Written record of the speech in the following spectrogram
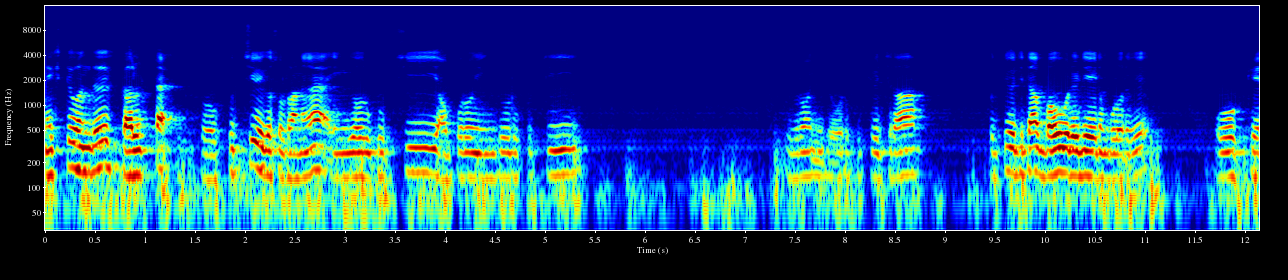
நெக்ஸ்ட்டு வந்து கல்ட்டை ஸோ குச்சி வைக்க சொல்கிறானுங்க இங்கே ஒரு குச்சி அப்புறம் இங்கே ஒரு குச்சி. அப்புறம் இங்கே ஒரு குச்சி வச்சுடா. குச்சி வச்சுட்டா பவு ரெடி ஆகிடும் போல இருக்கு. ஓகே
